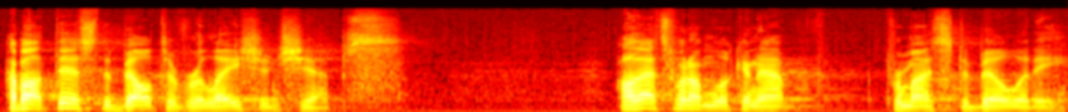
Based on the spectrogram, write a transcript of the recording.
How about this, the belt of relationships? Oh, that's what I'm looking at for my stability.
